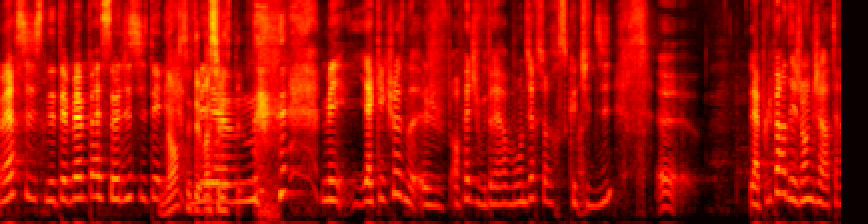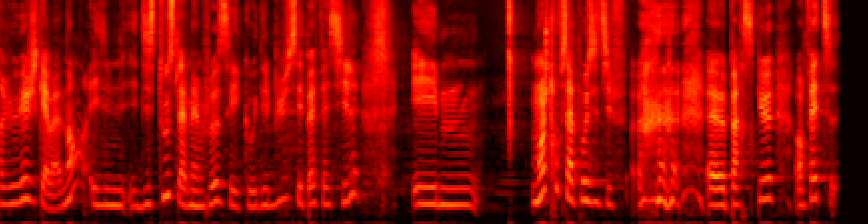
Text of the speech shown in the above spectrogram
Merci, ce n'était même pas sollicité. Non, c'était pas sollicité. euh, mais il y a quelque chose, je- en fait, je voudrais rebondir sur ce que tu dis. Euh, la plupart des gens que j'ai interviewés jusqu'à maintenant, ils, ils disent tous la même chose, c'est qu'au début, c'est pas facile. Et hum, moi, je trouve ça positif. Euh, parce que, en fait,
